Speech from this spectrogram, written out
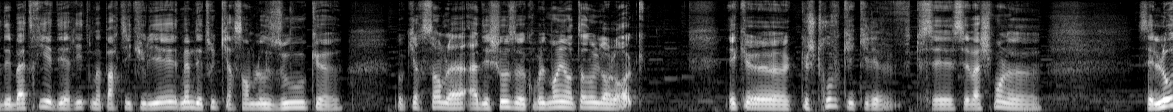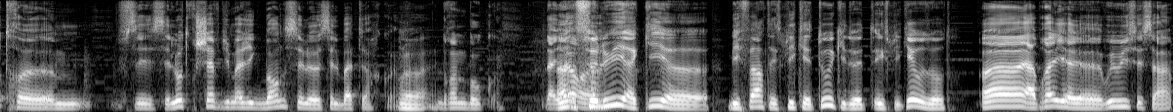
des batteries et des rythmes particuliers, même des trucs qui ressemblent au zouk, ou qui ressemblent à, des choses complètement inattendues dans le rock. Et que, que je trouve que c'est vachement le. C'est l'autre. euh, c'est, l'autre chef du Magic Band, c'est le, c'est le batteur, quoi. Ouais, ouais. Drumbo, quoi. Ah, D'ailleurs. euh, celui à qui euh, Biffart expliquait tout et qui devait expliquer aux autres. Ouais, ouais, après, il y a, euh, oui, oui, c'est ça.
